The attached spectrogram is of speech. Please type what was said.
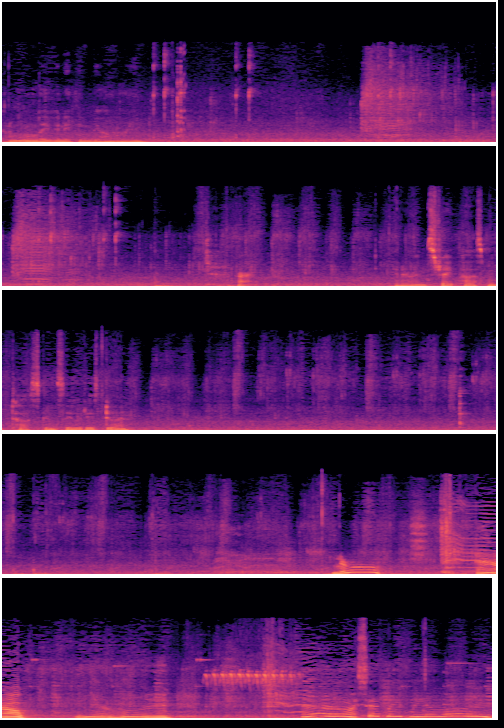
I don't want to leave anything behind. Alright. Gonna run straight past MacTusk and see what he's doing. No! Ow! Leave me alone! Ow! I said leave me alone!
